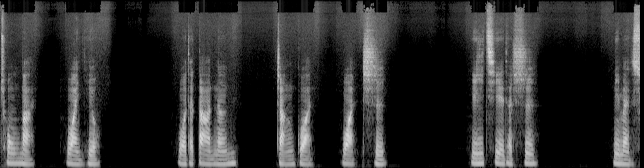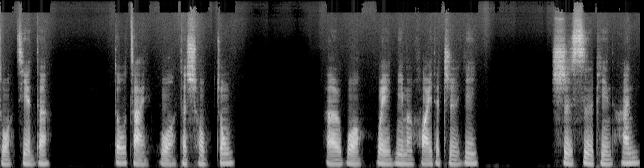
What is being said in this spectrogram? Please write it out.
充满万有，我的大能掌管万事，一切的事，你们所见的，都在我的手中，而我为你们怀的旨意，是四平安、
